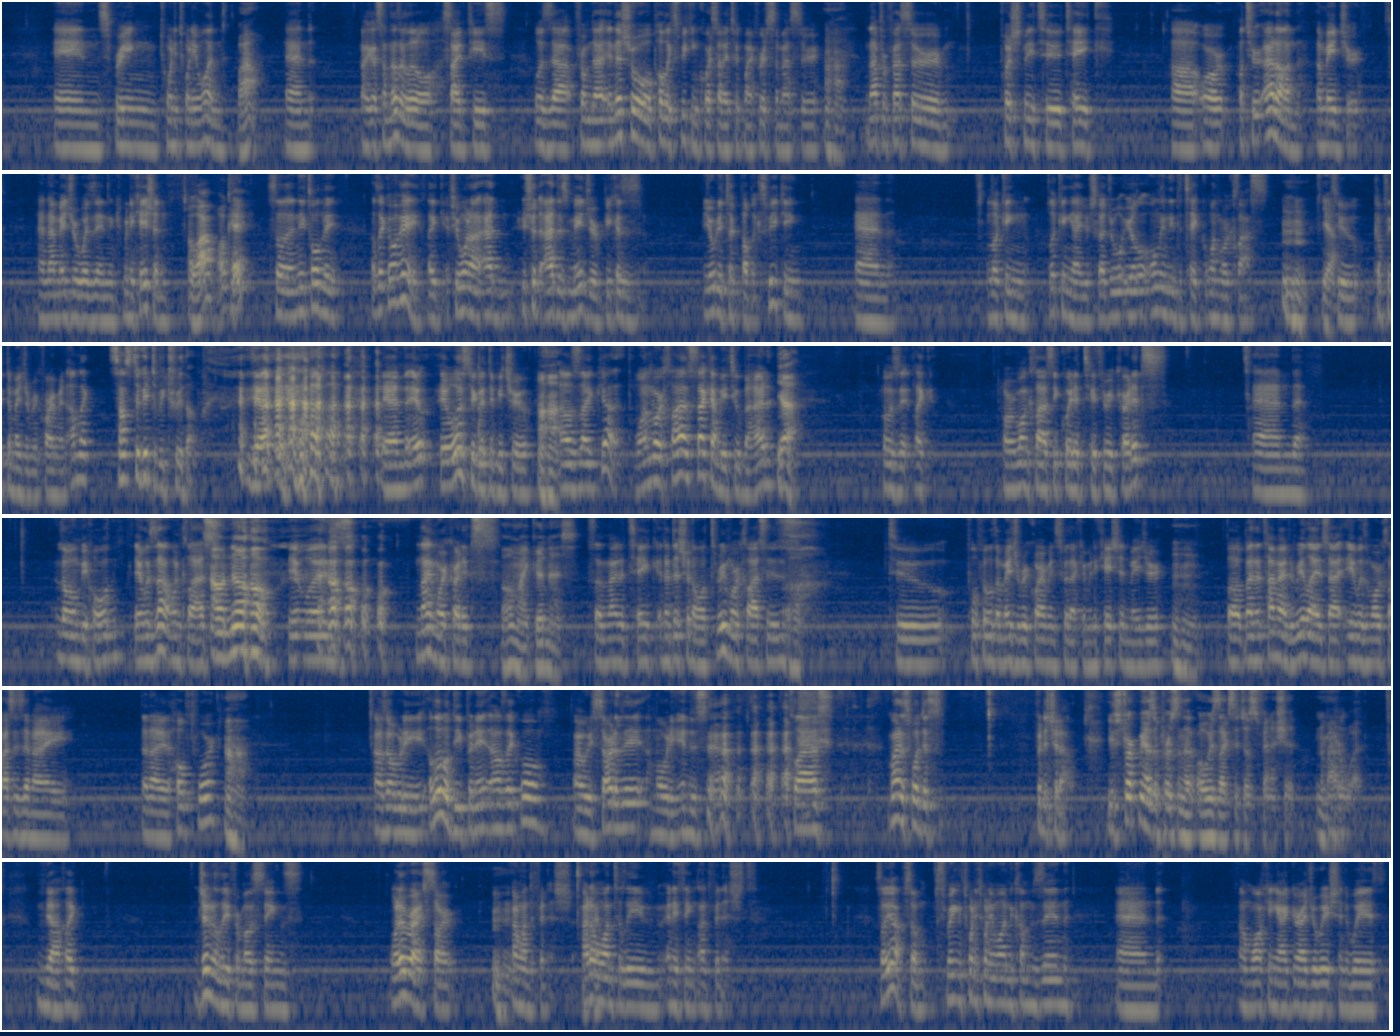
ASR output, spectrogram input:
in spring 2021. Wow. And I guess another little side piece was that from that initial public speaking course that I took my first semester, Uh huh. that professor pushed me to take uh, or to add on a major, and that major was in communication. Oh wow. Okay. So and he told me, I was like, oh hey, like if you want to add, you should add this major because already took public speaking, and looking looking at your schedule, you'll only need to take one more class Mm-hmm. Yeah. to complete the major requirement. I'm like, Sounds too good to be true, though. yeah, and it it was too good to be true. Uh huh. I was like, yeah, one more class that can't be too bad. Yeah. What was it like? Or one class equated to three credits, and lo and behold, it was not one class. Oh no. It was nine more credits. oh my goodness. So then I had to take an additional three more classes to fulfill the major requirements for that communication major. Mm-hmm. But by the time I had realized that it was more classes than I than I had hoped for, Uh huh. I was already a little deep in it, and I was like, well, I already started it. I'm already in this class. Might as well just finish it out. You struck me as a person that always likes to just finish it, no matter what. Yeah, like generally for most things, whatever I start, Mm-hmm. I want to finish. I don't want to leave anything unfinished. So yeah, so spring 2021 comes in, and I'm walking at graduation with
